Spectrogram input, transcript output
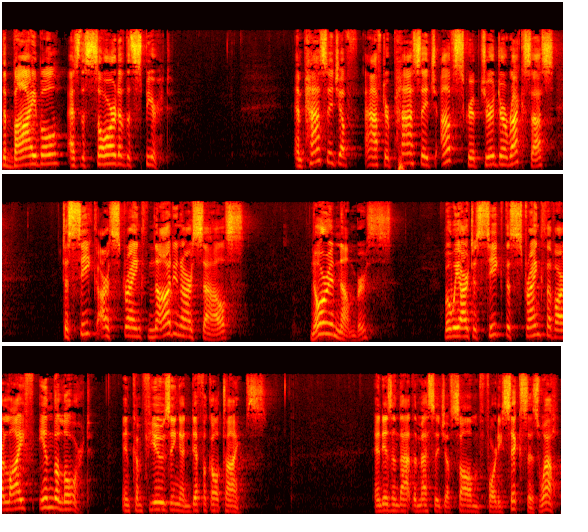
the Bible as the sword of the Spirit. And passage of, after passage of Scripture directs us to seek our strength not in ourselves, nor in numbers, but we are to seek the strength of our life in the Lord in confusing and difficult times. And isn't that the message of Psalm 46 as well?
